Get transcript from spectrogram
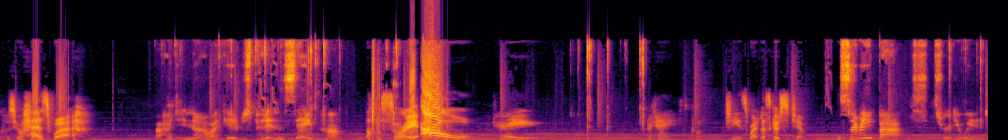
Because your hair's wet. But how do you know? I could have just put it in the sink, huh? Oh, sorry. Ow. Okay. Okay. God. Jeez. Right. Let's go to gym. There's so many bats. It's really weird.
